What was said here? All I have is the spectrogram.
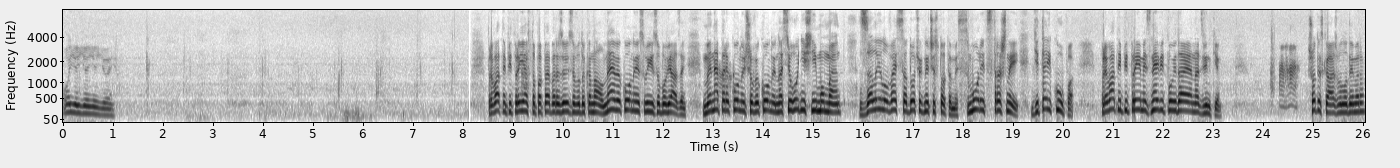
Ой-ой-ой-ой-ой. Приватне підприємство ПП Березовиця водоканал не виконує своїх зобов'язань. Мене переконують, що виконує на сьогоднішній момент залило весь садочок нечистотами. Сморід страшний, дітей купа. Приватний підприємець не відповідає на дзвінки. Що ти скажеш, Володимире?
